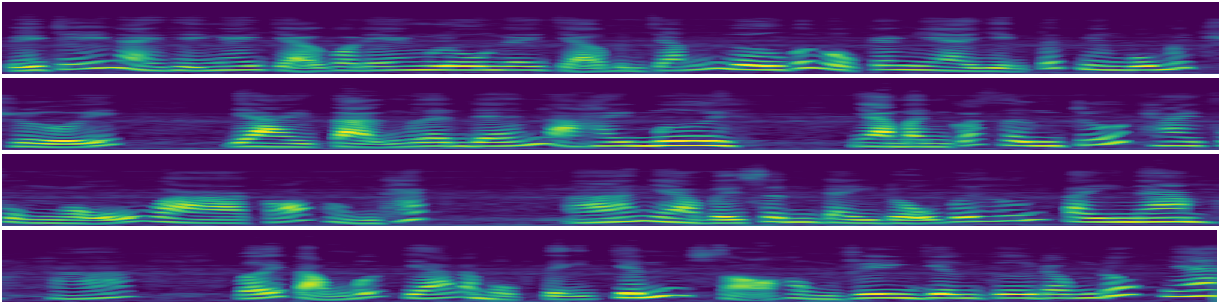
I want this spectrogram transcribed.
Vị trí này thì ngay chợ Gò Đen luôn, ngay chợ Bình Chánh luôn Với một căn nhà diện tích nhân 4 mét rưỡi Dài tận lên đến là 20 Nhà mình có sân trước, hai phòng ngủ và có phòng khách. À, Nhà vệ sinh đầy đủ với hướng Tây Nam à, Với tổng mức giá là 1 tỷ 9 Sổ hồng riêng dân cư đông đúc nha.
